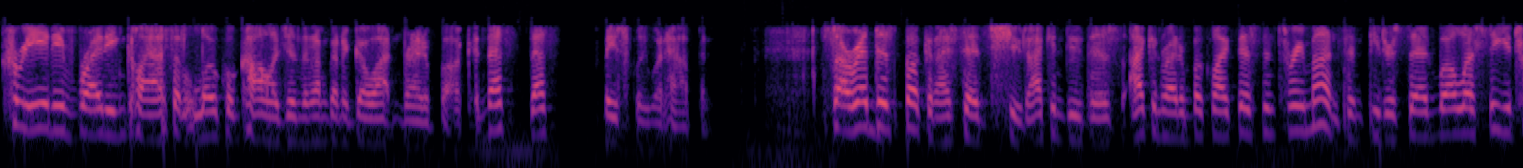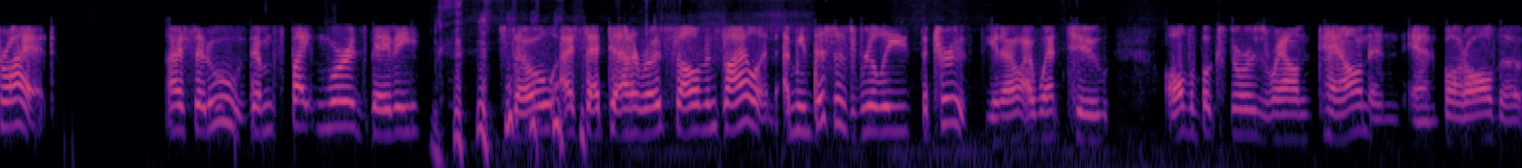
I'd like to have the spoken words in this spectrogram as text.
creative writing class at a local college, and then I'm going to go out and write a book. And that's that's basically what happened. So I read this book and I said, shoot, I can do this. I can write a book like this in three months. And Peter said, well, let's see you try it. I said, ooh, them's fighting words, baby. so I sat down and wrote Sullivan's Island. I mean, this is really the truth. You know, I went to all the bookstores around town and, and bought all the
